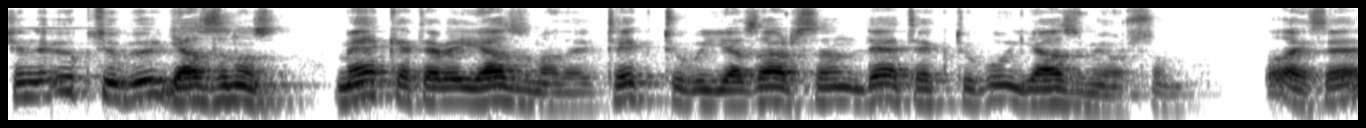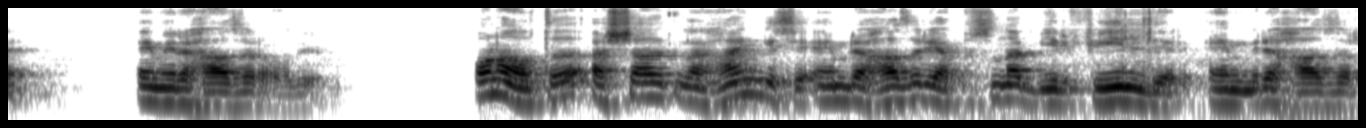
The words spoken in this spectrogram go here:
Şimdi üktübü yazınız. M ketebe yazmadı. Tektubu yazarsın. D tektubu yazmıyorsun. Dolayısıyla emir hazır oluyor. 16. Aşağıdakiler hangisi emri hazır yapısında bir fiildir? Emri hazır.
